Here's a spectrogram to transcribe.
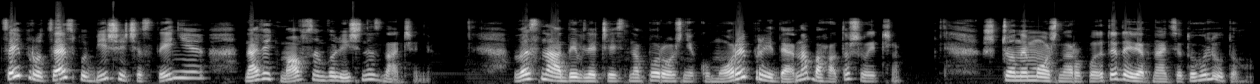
Цей процес по більшій частині навіть мав символічне значення. Весна, дивлячись на порожні комори, прийде набагато швидше. Що не можна робити 19 лютого.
